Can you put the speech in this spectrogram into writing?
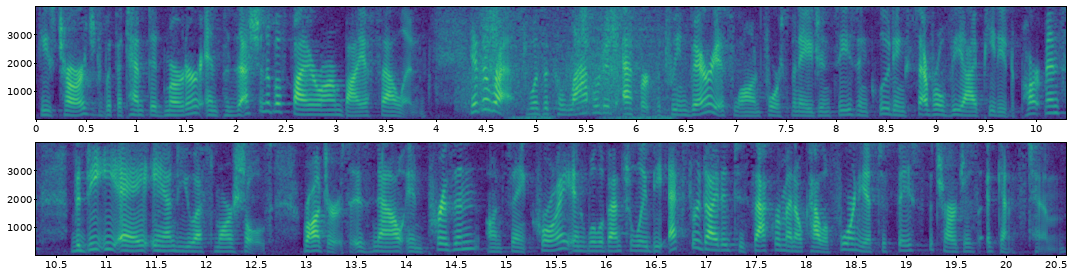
He's charged with attempted murder and possession of a firearm by a felon. His arrest was a collaborative effort between various law enforcement agencies, including several VIPD departments, the DEA, and U.S. Marshals. Rogers is now in prison on St. Croix and will eventually be extradited to Sacramento, California to face the charges against him.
